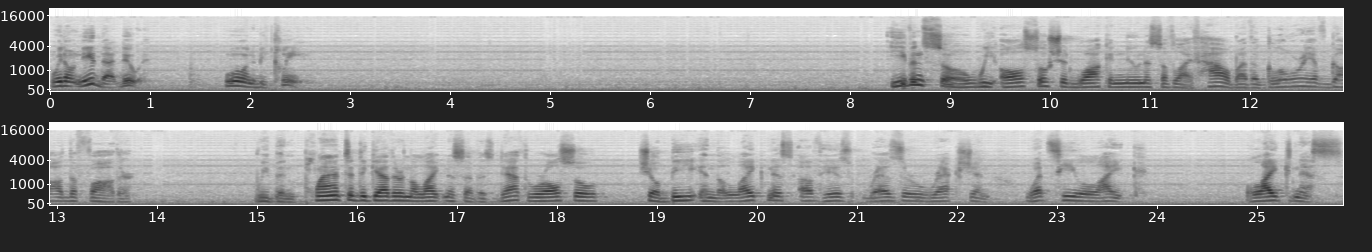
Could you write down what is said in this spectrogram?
We don't need that, do we? We want to be clean. Even so, we also should walk in newness of life. How? By the glory of God the Father. We've been planted together in the likeness of his death. We're also shall be in the likeness of his resurrection. What's he like? Likeness.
